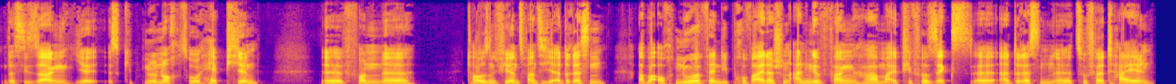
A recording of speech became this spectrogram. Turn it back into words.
dass sie sagen, hier, es gibt nur noch so Häppchen äh, von äh, 1024 Adressen, aber auch nur, wenn die Provider schon angefangen haben, IPv6-Adressen äh, äh, zu verteilen.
